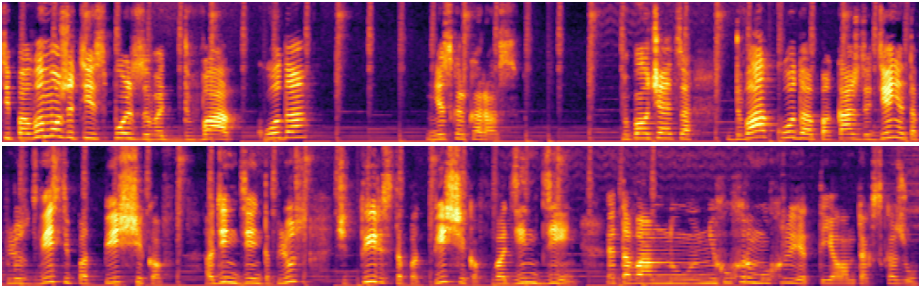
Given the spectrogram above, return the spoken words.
Типа вы можете использовать два кода несколько раз. Ну, получается, два кода по каждый день это плюс 200 подписчиков. Один день это плюс 400 подписчиков в один день. Это вам, ну, не хухры-мухры, это я вам так скажу.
